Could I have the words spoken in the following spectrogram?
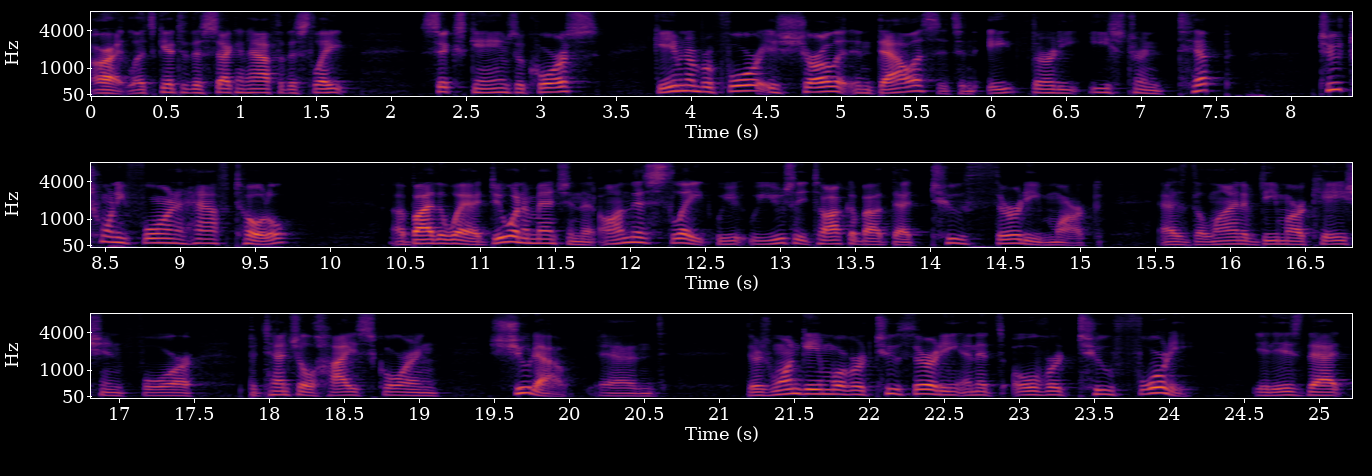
All right, let's get to the second half of the slate. Six games, of course. Game number four is Charlotte and Dallas. It's an 8:30 Eastern tip, 224 and a half total. Uh, by the way, I do want to mention that on this slate, we, we usually talk about that 230 mark as the line of demarcation for potential high scoring shootout. And there's one game over 230 and it's over 240. It is that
